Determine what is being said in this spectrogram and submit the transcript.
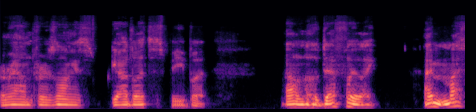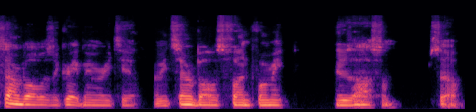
around for as long as God lets us be. But I don't know, definitely like I my summer ball was a great memory too. I mean, summer ball was fun for me. It was awesome. So,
